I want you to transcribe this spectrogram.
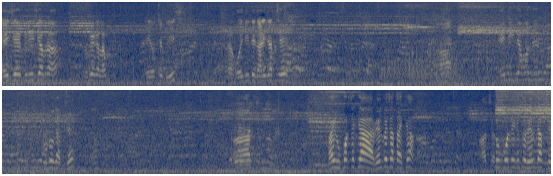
এই যে ব্রিজে আমরা ঢুকে গেলাম এই হচ্ছে ব্রিজ ওই দিক দিয়ে গাড়ি যাচ্ছে আর এই দিক দিয়ে আমাদের টোটো যাচ্ছে और भाई ऊपर से क्या रेलवे जाता है क्या আচ্ছা উপর দিয়ে কিন্তু রেল যাচ্ছে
